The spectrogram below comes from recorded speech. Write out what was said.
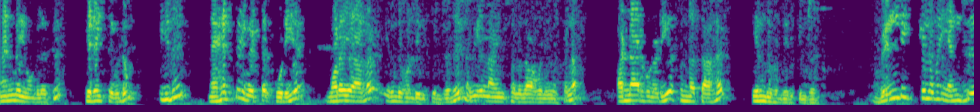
நன்மை உங்களுக்கு கிடைத்துவிடும். இது நெகத்தை வெட்டக்கூடிய முறையாக இருந்து கொண்டிருக்கின்றது. நபிகள் நாயம் ஸல்லல்லாஹு அலி வசலம் அன்னார்களுடைய சுன்னத்தாக இருந்து கொண்டிருக்கின்றது. வெள்ளிக்கிழமை அன்று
